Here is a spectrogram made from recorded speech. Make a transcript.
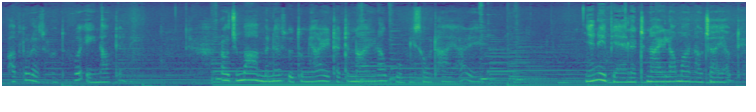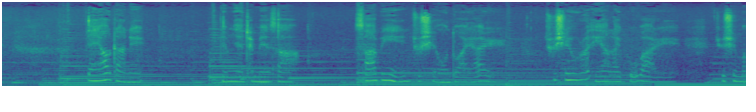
။ဘာဖြစ်လို့လဲဆိုတော့သူတို့အိမ်နောက်တယ်လေ။အဲ့တော့ကျမကမနဲ့ဆိုသူများတွေထက်တနားရီလောက်ပို့ပြီးစောထားရတယ်။ညနေပြန်ရင်လည်းတနားရီလောက်မှနောက်ကျရောက်တယ်။ပြန်ရောက်တာနဲ့မြန်မြန်ထမင်းစားစားပြီးရင်ကျူရှင်ကိုသွားရတယ်။ကျူရှင်ကတော့အိမ်ကလိုက်ပို့ပါတယ်။ ကျူရှင်မ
